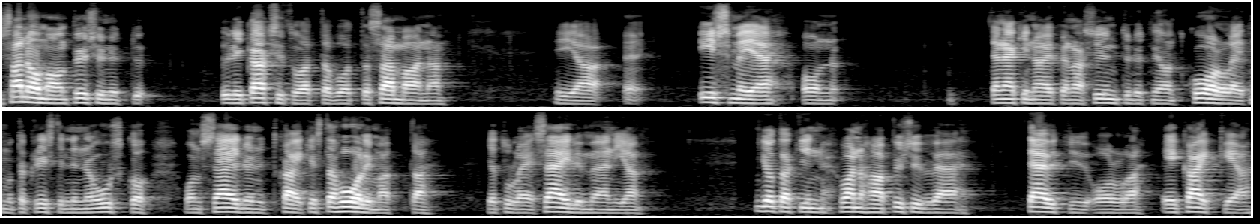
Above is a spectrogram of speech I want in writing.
sanoma on pysynyt yli 2000 vuotta samana ja e, ismejä on tänäkin aikana syntynyt, ne on kuolleet, mutta kristillinen usko on säilynyt kaikesta huolimatta ja tulee säilymään ja jotakin vanhaa pysyvää täytyy olla, ei kaikkea,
